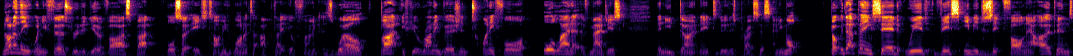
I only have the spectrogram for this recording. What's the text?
not only when you first rooted your device, but also each time you wanted to update your phone as well. But if you're running version 24 or later of Magisk, then you don't need to do this process anymore. But with that being said, with this image zip file now opened,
